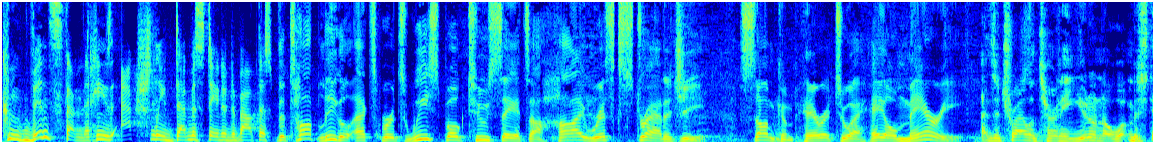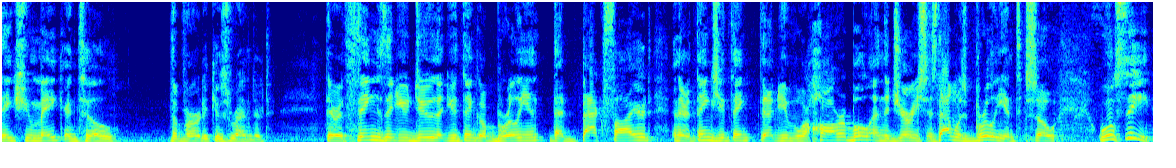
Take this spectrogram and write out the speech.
convince them that he's actually devastated about this. The top legal experts we spoke to say it's a high risk strategy. Some compare it to a Hail Mary. As a trial attorney, you don't know what mistakes you make until the verdict is rendered. There are things that you do that you think are brilliant that backfired, and there are things you think that you were horrible, and the jury says that was brilliant. So we'll see.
